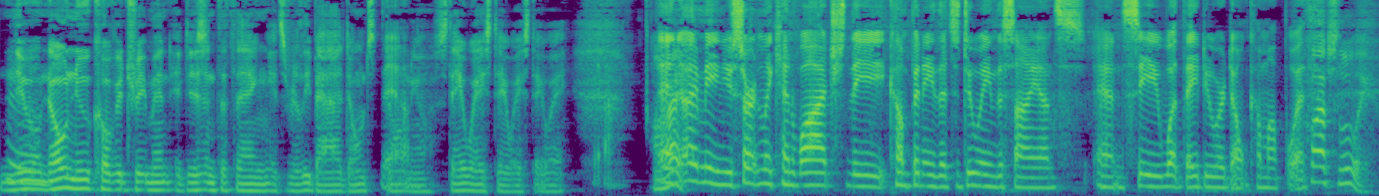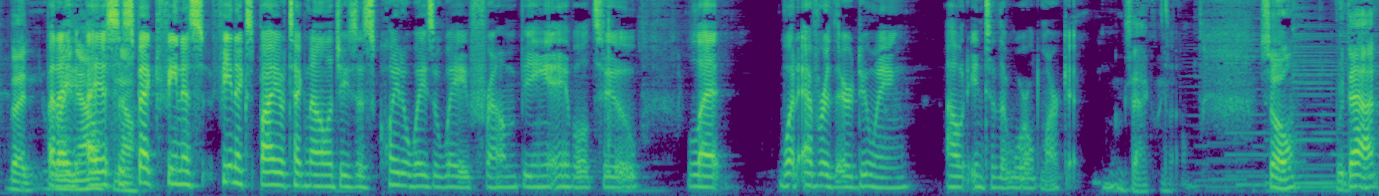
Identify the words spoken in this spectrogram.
New, no new COVID treatment. It isn't the thing. It's really bad. Don't, don't, you know, stay away, stay away, stay away. Yeah. All and right. I mean, you certainly can watch the company that's doing the science and see what they do or don't come up with. oh, absolutely. But, But right I, now, I no. suspect Phoenix, Phoenix Biotechnologies is quite a ways away from being able to let whatever they're doing out into the world market. Exactly. So, with that,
